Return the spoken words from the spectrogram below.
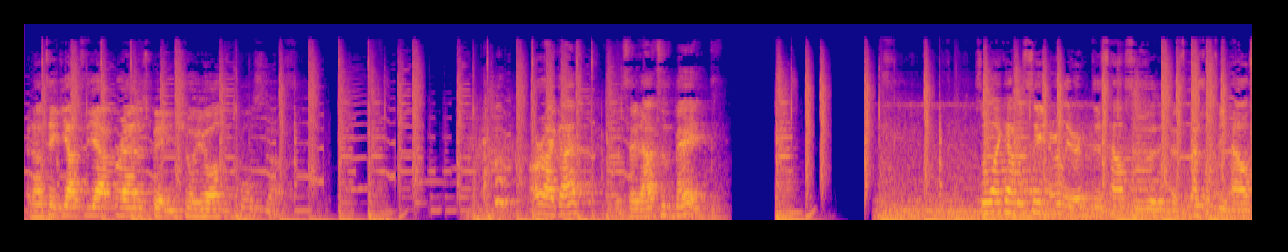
and I'll take you out to the apparatus bay and show you all the cool stuff. All right guys, let's head out to the bay. So like I was saying earlier, this house is a, a specialty house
